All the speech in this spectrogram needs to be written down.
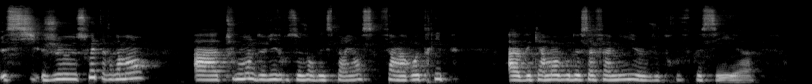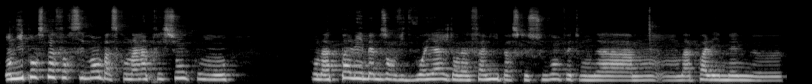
je souhaite vraiment à tout le monde de vivre ce genre d'expérience, faire un road trip avec un membre de sa famille. Je trouve que c'est. Euh, on n'y pense pas forcément parce qu'on a l'impression qu'on on n'a pas les mêmes envies de voyage dans la famille parce que souvent en fait on a on n'a pas les mêmes euh,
